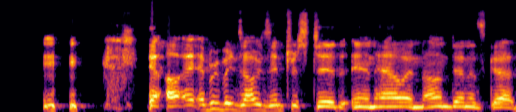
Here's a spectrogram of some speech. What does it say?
yeah, uh, everybody's always interested in how a non-dentist got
